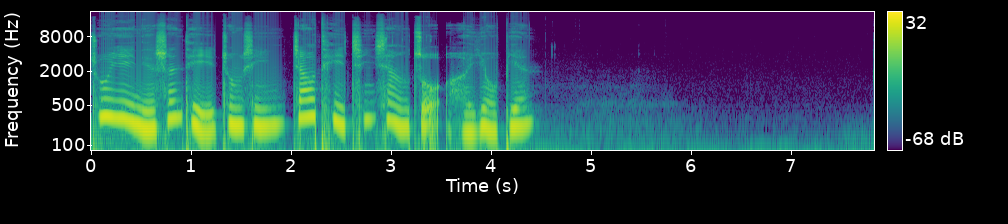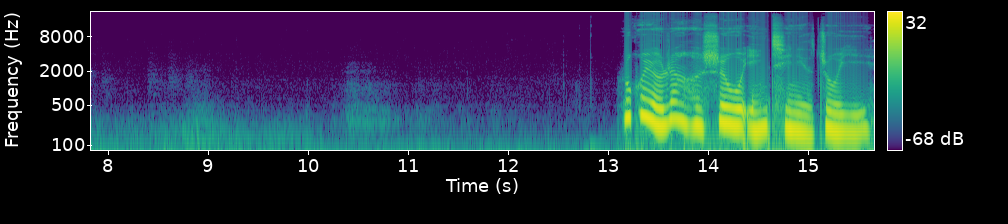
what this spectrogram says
注意你的身体重心交替倾向左和右边。如果有任何事物引起你的注意，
